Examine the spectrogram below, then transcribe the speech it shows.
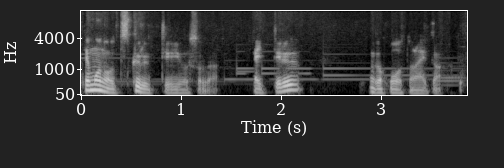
建物を作るっていう要素が入ってるのがフォートナイトなんですよ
